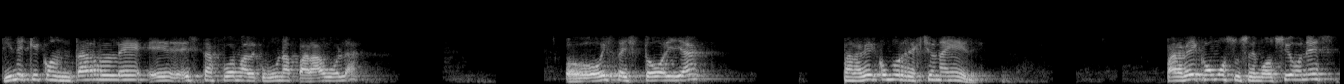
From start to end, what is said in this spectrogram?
Tiene que contarle eh, esta forma de como una parábola o esta historia para ver cómo reacciona él para ver cómo sus emociones,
